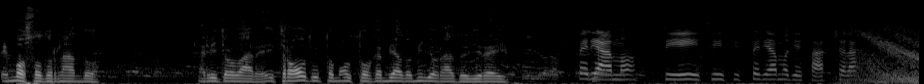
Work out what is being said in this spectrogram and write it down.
e mo sto tornando a ritrovare e trovo tutto molto cambiato, migliorato direi. Speriamo, sì, sì, sì, speriamo di farcela.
